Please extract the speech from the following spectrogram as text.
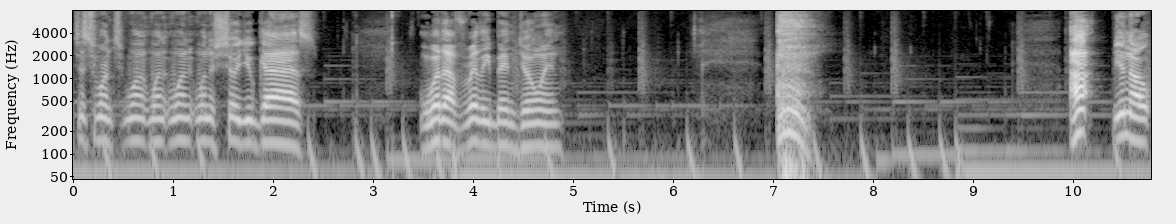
Just want want want, want, want to show you guys what I've really been doing. I, you know,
